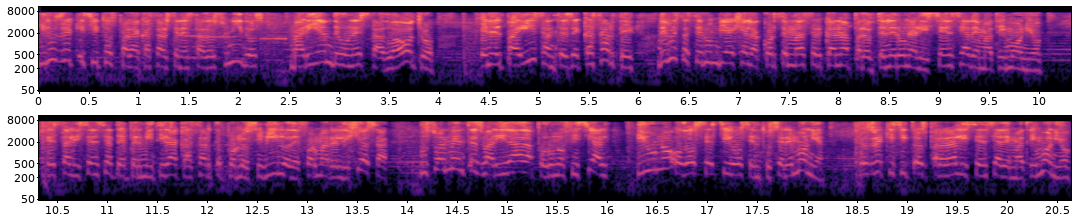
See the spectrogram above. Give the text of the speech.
y los requisitos para casarse en Estados Unidos varían de un estado a otro. En el país, antes de casarte, debes hacer un viaje a la corte más cercana para obtener una licencia de matrimonio. Esta licencia te permitirá casarte por lo civil o de forma religiosa. Usualmente es validada por un oficial y uno o dos testigos en tu ceremonia. Los requisitos para la licencia de matrimonio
